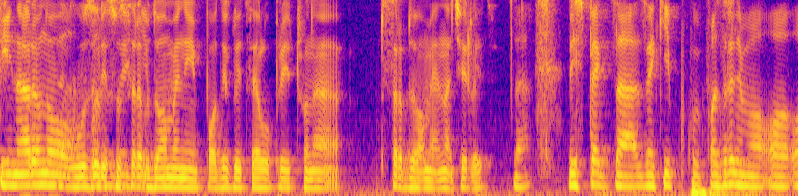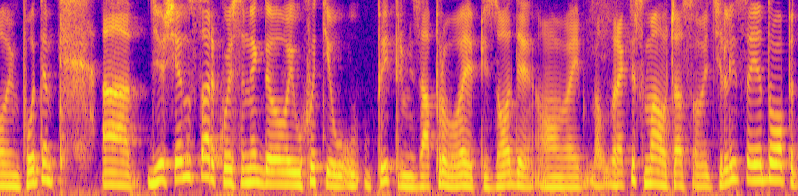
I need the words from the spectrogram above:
I naravno da, uzeli su Srb domen i podigli celu priču na Srb domen na Čirlici. Da, respekt za, za ekipu koju pozdravljamo o, ovim putem. A, još jednu stvar koju sam negde ovaj, uhvatio u, u pripremi zapravo ove epizode, ovaj, rekli su malo časa, ovaj, Čirlica to opet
